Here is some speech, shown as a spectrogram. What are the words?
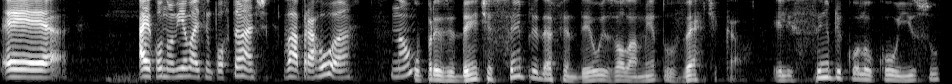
é, a economia é mais importante, vá para a rua. Não? O presidente sempre defendeu o isolamento vertical. Ele sempre colocou isso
